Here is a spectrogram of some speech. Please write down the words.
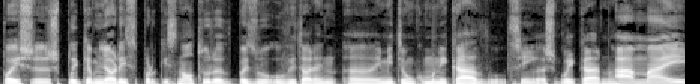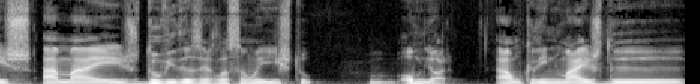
Pois, eh, explica melhor isso, porque isso na altura depois o, o Vitória eh, emitiu um comunicado Sim. a explicar, não é? Há mais, há mais dúvidas em relação a isto, ou melhor, há um bocadinho mais de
